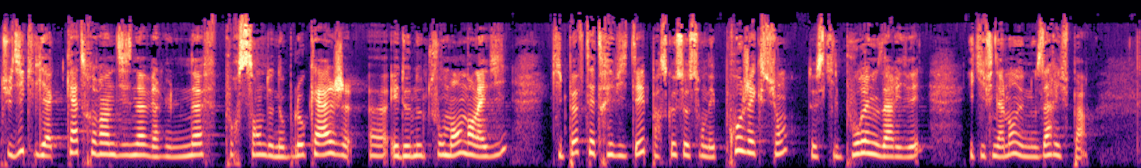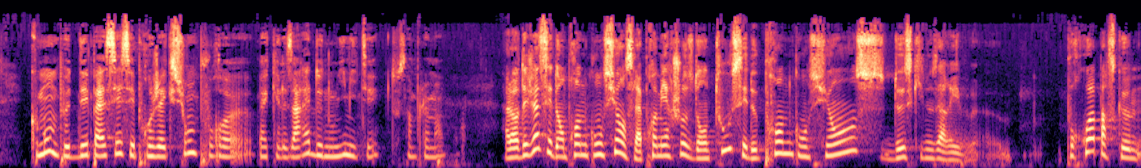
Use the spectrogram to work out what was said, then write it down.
Tu dis qu'il y a 99,9% de nos blocages euh, et de nos tourments dans la vie qui peuvent être évités parce que ce sont des projections de ce qu'il pourrait nous arriver et qui finalement ne nous arrivent pas. Comment on peut dépasser ces projections pour euh, bah, qu'elles arrêtent de nous limiter, tout simplement alors déjà, c'est d'en prendre conscience. La première chose dans tout, c'est de prendre conscience de ce qui nous arrive. Pourquoi? Parce que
